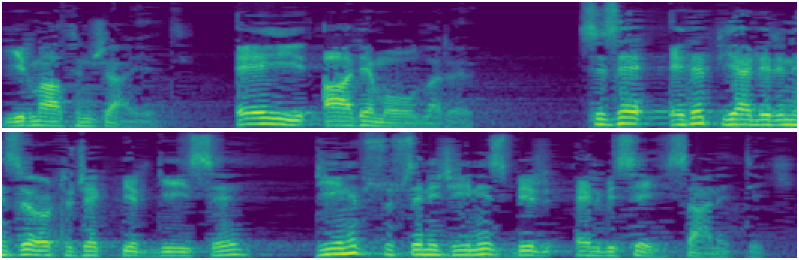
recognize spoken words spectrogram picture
26. Ayet Ey Adem oğulları! Size edep yerlerinizi örtecek bir giysi, giyinip süsleneceğiniz bir elbise ihsan ettik.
